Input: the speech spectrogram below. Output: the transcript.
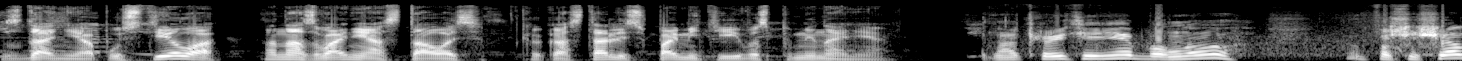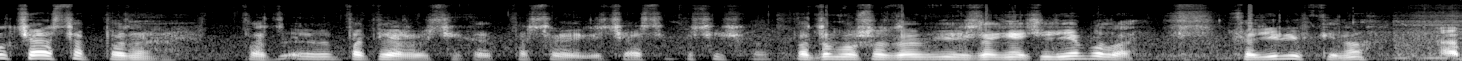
здание опустело, а название осталось, как остались в памяти и воспоминания. На открытии не был, но посещал часто по, по, первости, как построили, часто посещал. Потому что других занятий не было, ходили в кино. А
